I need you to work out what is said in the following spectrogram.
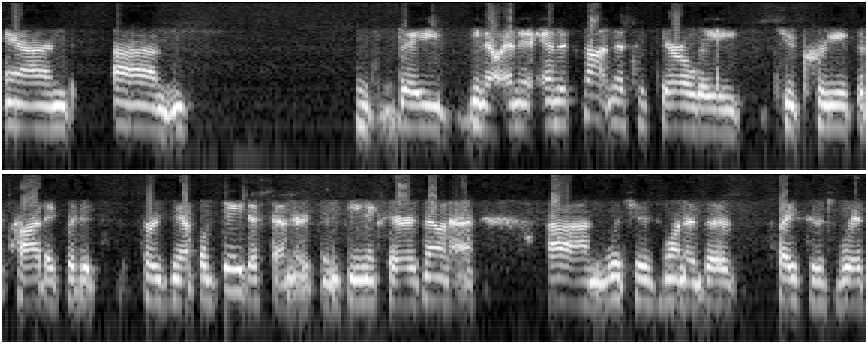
and um, they, you know, and and it's not necessarily to create the product, but it's, for example, data centers in Phoenix, Arizona, um, which is one of the places with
